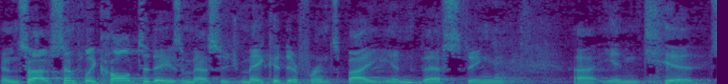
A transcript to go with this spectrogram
And so I've simply called today's message "Make a Difference by Investing uh, in Kids."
